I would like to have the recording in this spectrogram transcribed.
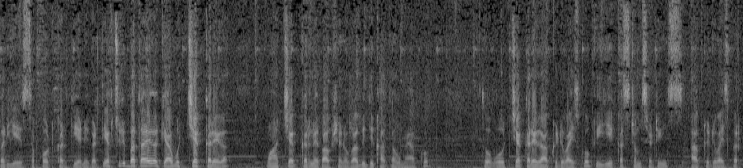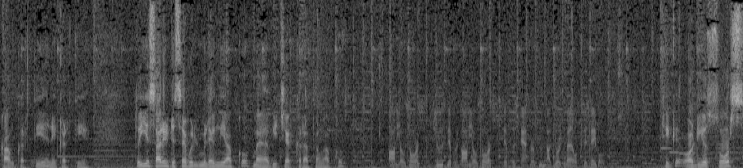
पर ये सपोर्ट करती है नहीं करती एक्चुअली बताएगा क्या वो चेक करेगा। वहाँ चेक करने का ऑप्शन होगा। अभी दिखाता हूँ मैं आपको। तो वो चेक करेगा आपके डिवाइस को कि ये कस्टम सेटिंग्स आपके डिवाइस पर काम करती है नहीं करती है। तो ये सारी डिसेबल्ड मिलेंगी आपको। मैं अभी चेक कराता हूँ आपको। ठीक है? ऑडियो सोर्स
